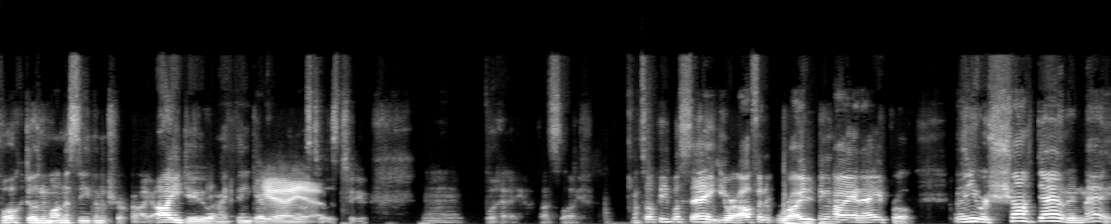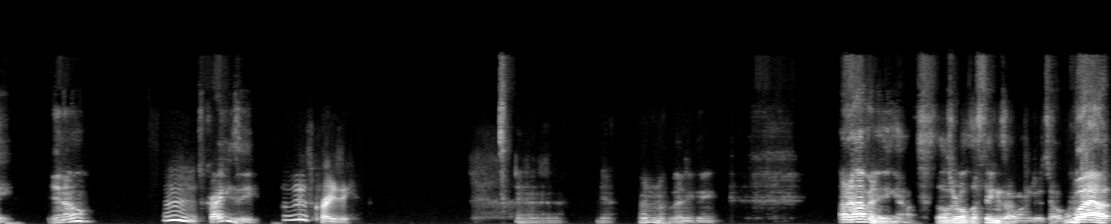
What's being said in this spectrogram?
fuck doesn't want to see them try? I do, and I think everyone Yeah, else yeah. does too. Uh, but hey, that's life. That's what people say. You were often riding high in April, and then you were shot down in May. You know, Hmm, it's crazy. it is crazy. Uh, yeah, I don't know of anything. I don't have anything else. Those are all the things I wanted to talk. Well,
